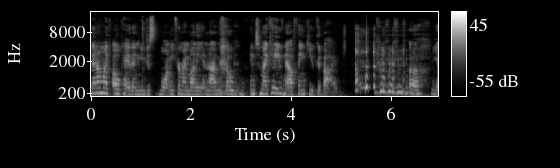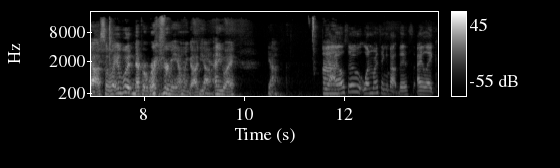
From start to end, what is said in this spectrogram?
then I'm like okay, then you just want me for my money, and I'm gonna go into my cave now. Thank you, goodbye. Ugh, yeah. So it would never work for me. Oh my god. Yeah. Yeah. Anyway. yeah. Yeah. I Um, also one more thing about this. I like.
